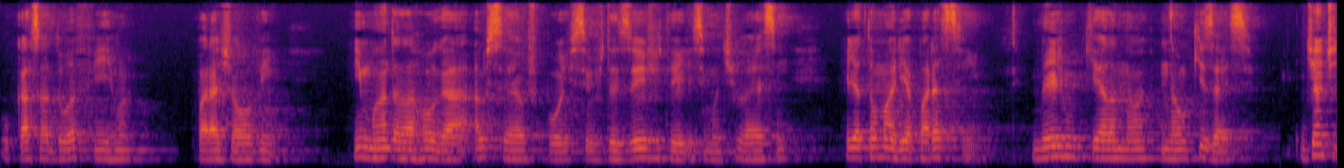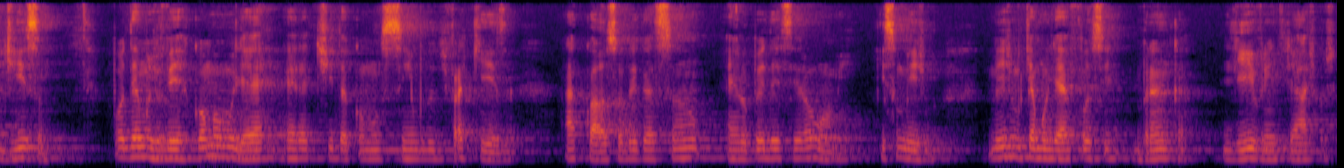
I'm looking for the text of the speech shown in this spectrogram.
o caçador afirma para a jovem e manda ela rogar aos céus, pois se os desejos dele se mantivessem, ele a tomaria para si, mesmo que ela não, não o quisesse. Diante disso, podemos ver como a mulher era tida como um símbolo de fraqueza, a qual sua obrigação era obedecer ao homem. Isso mesmo, mesmo que a mulher fosse branca, livre, entre aspas,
